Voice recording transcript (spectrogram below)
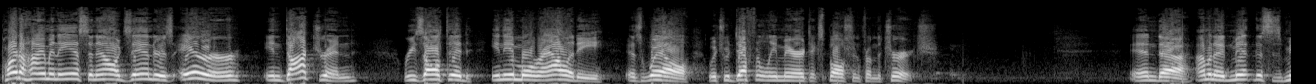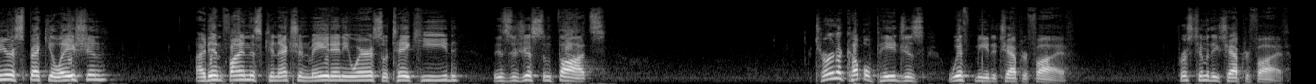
part of Hymenaeus and Alexander's error in doctrine resulted in immorality as well, which would definitely merit expulsion from the church. And uh, I'm going to admit this is mere speculation. I didn't find this connection made anywhere, so take heed. These are just some thoughts. Turn a couple pages with me to chapter 5. 1 Timothy chapter 5.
